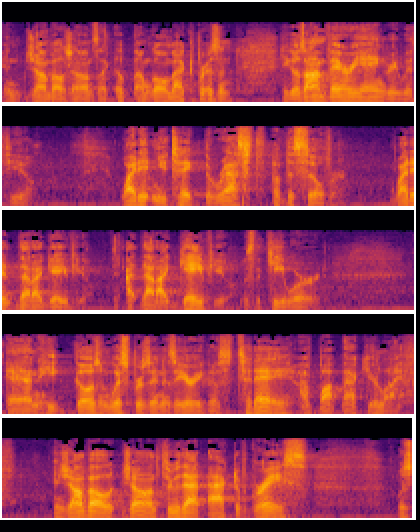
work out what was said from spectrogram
And Jean Valjean's like, oh, I'm going back to prison. He goes, I'm very angry with you. Why didn't you take the rest of the silver? Why didn't that I gave you? I, that I gave you was the key word. And he goes and whispers in his ear, he goes, Today I've bought back your life. And Jean Valjean, through that act of grace, was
